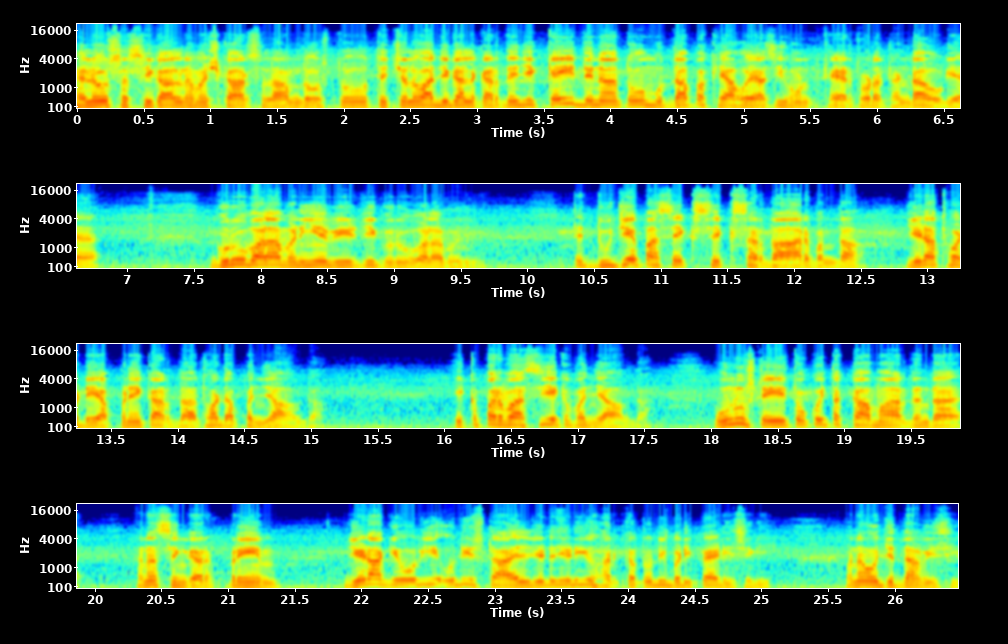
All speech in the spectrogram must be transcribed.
ਹੈਲੋ, ਸਤਿ ਸ਼੍ਰੀ ਅਕਾਲ, ਨਮਸਕਾਰ, ਸਲਾਮ ਦੋਸਤੋ। ਤੇ ਚਲੋ, ਅੱਜ ਗੱਲ ਕਰਦੇ ਜੀ, ਕਈ ਦਿਨਾਂ ਤੋਂ ਮੁੱਦਾ ਭਖਿਆ ਹੋਇਆ ਸੀ, ਹੁਣ ਖੈਰ ਥੋੜਾ ਠੰਡਾ ਹੋ ਗਿਆ ਹੈ। ਗੁਰੂ ਵਾਲਾ ਬਣੀਏ, ਵੀਰ ਜੀ, ਗੁਰੂ ਵਾਲਾ ਬਣੀਏ। ਤੇ ਦੂਜੇ ਪਾਸੇ ਇੱਕ ਸਿੱਖ ਸਰਦਾਰ ਬੰਦਾ, ਜਿਹੜਾ ਤੁਹਾਡੇ ਆਪਣੇ ਘਰ ਦਾ, ਤੁਹਾਡਾ ਪੰਜਾਬ ਦਾ। ਇੱਕ ਪ੍ਰਵਾਸੀ, ਇੱਕ ਪੰਜਾਬ ਦਾ। ਉਹਨੂੰ ਸਟੇਜ ਤੋਂ ਕੋਈ ਧੱਕਾ ਮਾਰ ਦਿੰਦਾ ਹੈ, ਹਨਾ ਸਿੰਗਰ ਪ੍ਰੇਮ। ਜਿਹੜਾ ਕਿ ਉਹਦੀ ਉਹਦੀ ਸਟਾਈਲ ਜਿਹੜੀ ਜਿਹੜੀ ਉਹ ਹਰਕਤ, ਉਹਦੀ ਬੜੀ ਭੈੜੀ ਸੀਗੀ। ਹਨਾ, ਉਹ ਜਿੱਦਾਂ ਵੀ ਸੀ।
